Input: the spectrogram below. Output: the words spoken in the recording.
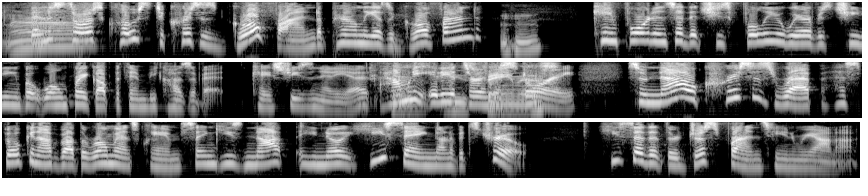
then a Uh. source close to Chris's girlfriend, apparently as a girlfriend, Mm-hmm. came forward and said that she's fully aware of his cheating but won't break up with him because of it. Okay, she's an idiot. How many idiots are in this story? So now Chris's rep has spoken up about the romance claims, saying he's not. You know, he's saying none of it's true. He said that they're just friends, he and Rihanna.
